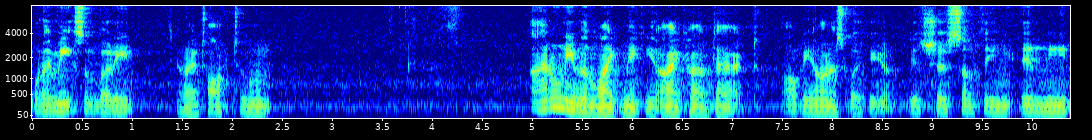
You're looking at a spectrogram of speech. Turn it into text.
when I meet somebody and I talk to them, I don't even like making eye contact. I'll be honest with you. It's just something in me.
